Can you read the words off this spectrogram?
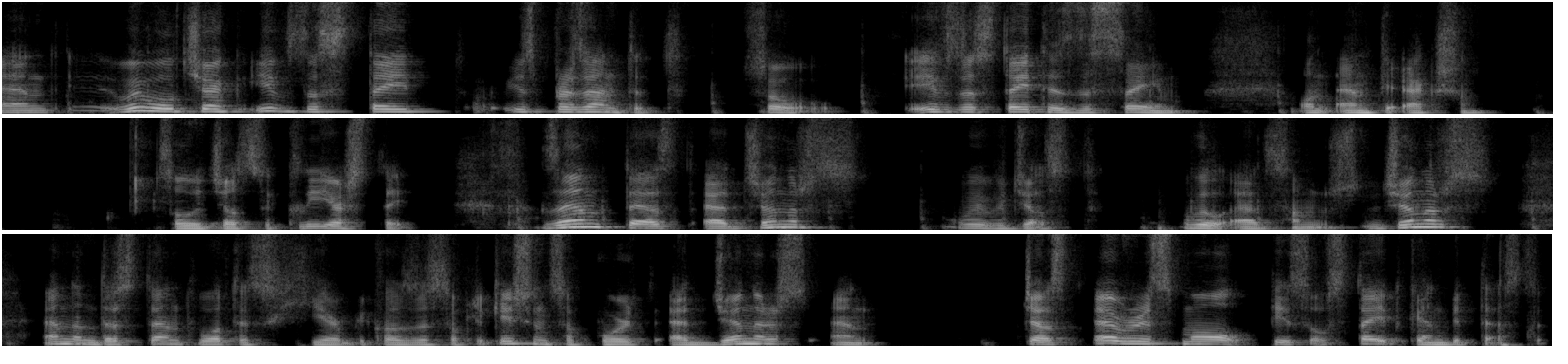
and we will check if the state is presented. So if the state is the same on empty action. So it's just a clear state. Then test add geners. We will just will add some geners and understand what is here because this application support add geners and just every small piece of state can be tested.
